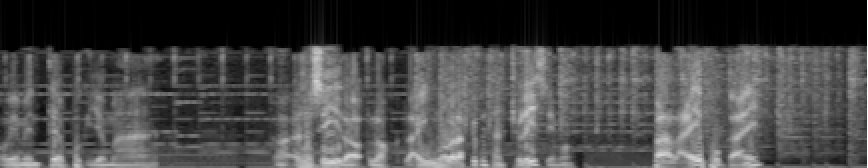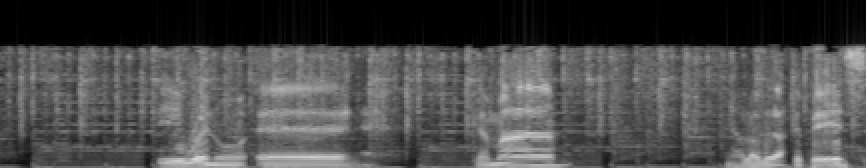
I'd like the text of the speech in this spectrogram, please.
obviamente un poquillo más... Ah, Eso sí, los, los, unos gráficos están chulísimos. Para la época, ¿eh? Y bueno, eh, ¿qué más? He hablado de la FPS.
